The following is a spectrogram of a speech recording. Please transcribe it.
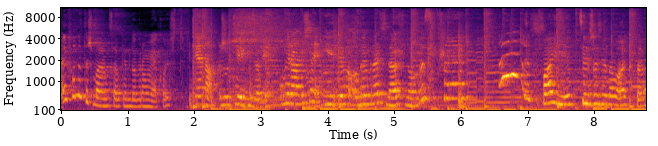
iPhony też mają całkiem dobrą jakość. Nie no, żartuję widzowie. Ubieramy się i jedziemy odebrać nasz nowy sprzęt. Ale fajnie, cieszę się na maksa.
